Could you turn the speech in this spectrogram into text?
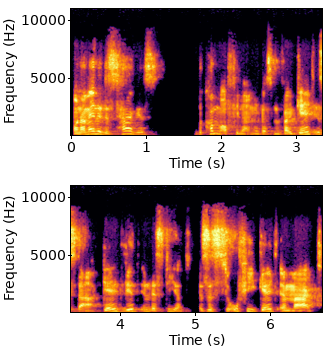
Und am Ende des Tages bekommen auch viele ein Investment, weil Geld ist da. Geld wird investiert. Es ist so viel Geld im Markt,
